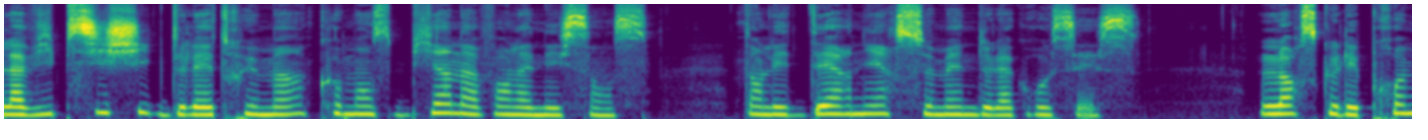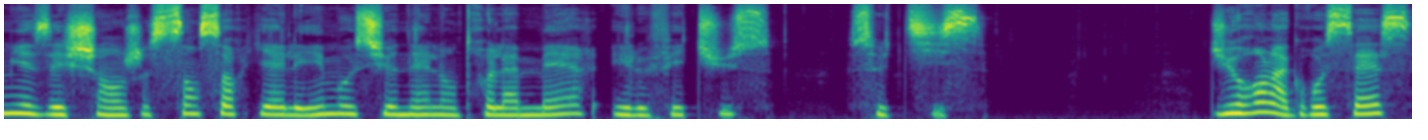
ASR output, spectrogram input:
La vie psychique de l'être humain commence bien avant la naissance, dans les dernières semaines de la grossesse, lorsque les premiers échanges sensoriels et émotionnels entre la mère et le fœtus se tissent. Durant la grossesse,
